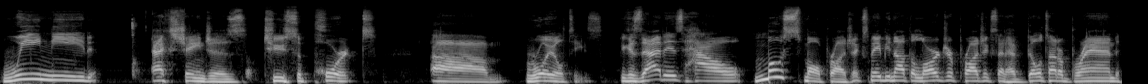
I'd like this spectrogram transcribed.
we need exchanges to support um, royalties because that is how most small projects maybe not the larger projects that have built out a brand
